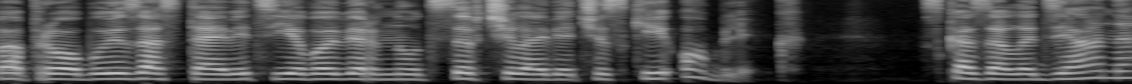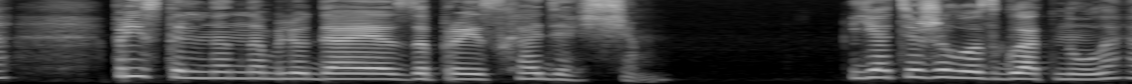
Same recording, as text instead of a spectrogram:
«Попробую заставить его вернуться в человеческий облик», — сказала Диана, пристально наблюдая за происходящим. Я тяжело сглотнула,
